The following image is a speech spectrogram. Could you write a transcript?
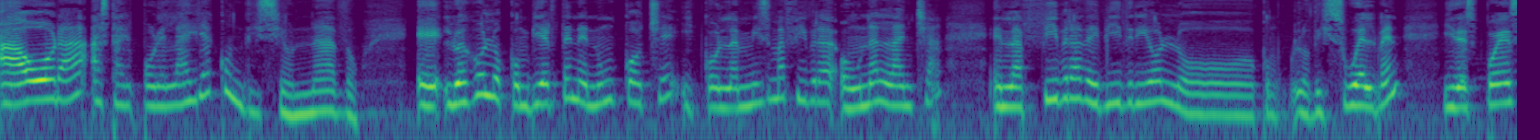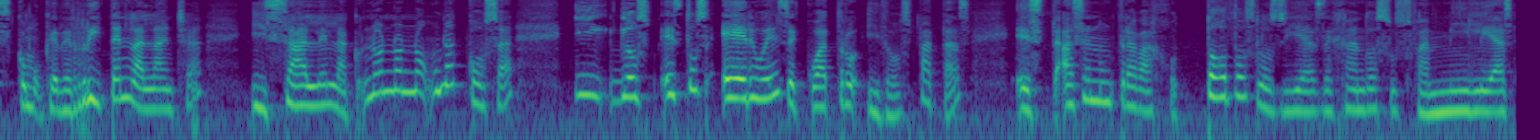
Ahora hasta por el aire acondicionado. Eh, luego lo convierten en un coche y con la misma fibra o una lancha, en la fibra de vidrio lo, lo disuelven y después como que derriten la lancha y sale la... No, no, no, una cosa. Y los, estos héroes de cuatro y dos patas hacen un trabajo todos los días, dejando a sus familias,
